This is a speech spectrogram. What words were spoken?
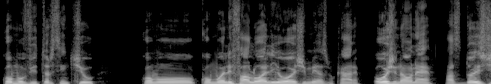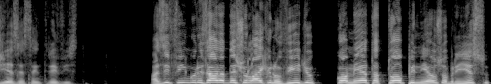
como o Victor sentiu como, como ele falou ali hoje mesmo, cara. Hoje não, né? Faz dois dias essa entrevista. Mas enfim, gurizada, deixa o like no vídeo, comenta a tua opinião sobre isso,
